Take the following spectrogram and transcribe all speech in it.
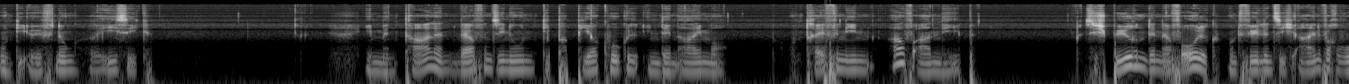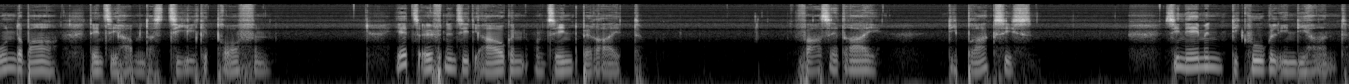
und die Öffnung riesig. Im mentalen werfen sie nun die Papierkugel in den Eimer und treffen ihn auf Anhieb. Sie spüren den Erfolg und fühlen sich einfach wunderbar, denn sie haben das Ziel getroffen. Jetzt öffnen sie die Augen und sind bereit. Phase 3. Die Praxis. Sie nehmen die Kugel in die Hand.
